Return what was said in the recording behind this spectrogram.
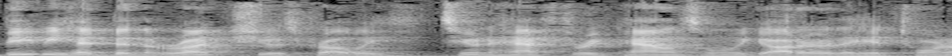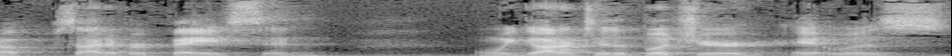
BB had been the runt. She was probably two and a half, three pounds when we got her. They had torn up side of her face. And when we got her to the butcher, it was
